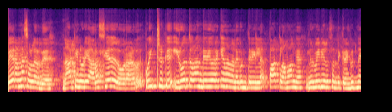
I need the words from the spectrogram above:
வேற என்ன சொல்றது? நாட்டினுடைய அரசியல் ஓரளவு போயிட்டுருக்கு. இருபத்தோராம் தேதி வரைக்கும் என்ன நடக்கும்னு தெரியல. பார்க்கலாம் வாங்க. இன்னொரு வீடியோவில் சந்திக்கிறேன். குட் நைட்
